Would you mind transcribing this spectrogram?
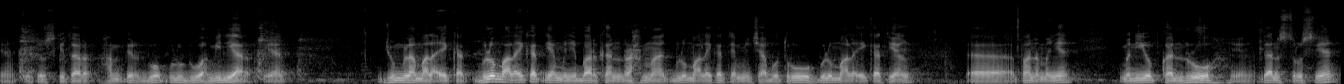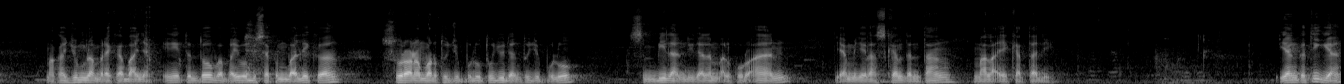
ya, itu sekitar hampir 22 miliar ya. Jumlah malaikat. Belum malaikat yang menyebarkan rahmat belum malaikat yang mencabut ruh belum malaikat yang uh, apa namanya meniupkan ruh ya, dan seterusnya maka jumlah mereka banyak. Ini tentu Bapak Ibu bisa kembali ke surah nomor 77 dan 79 di dalam Al-Quran yang menjelaskan tentang malaikat tadi. Yang ketiga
